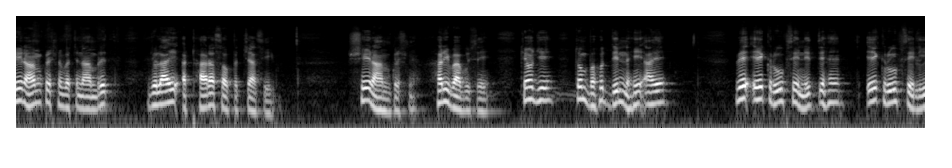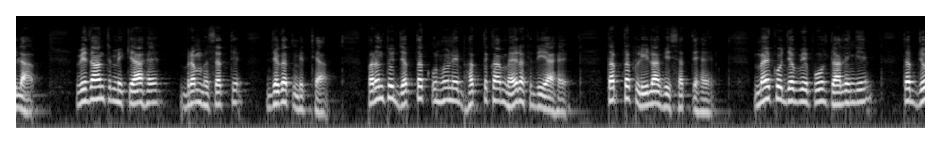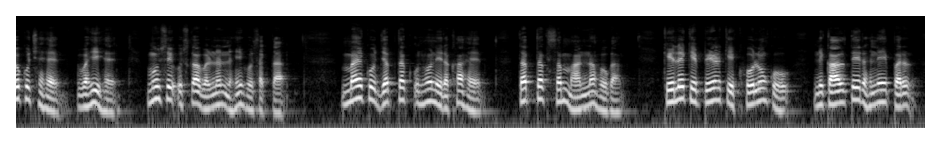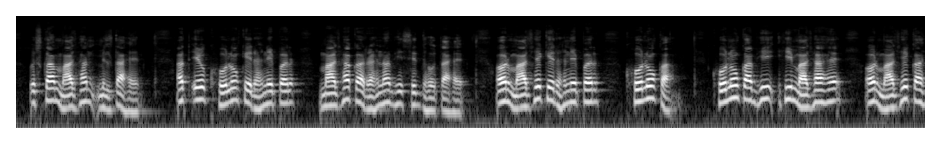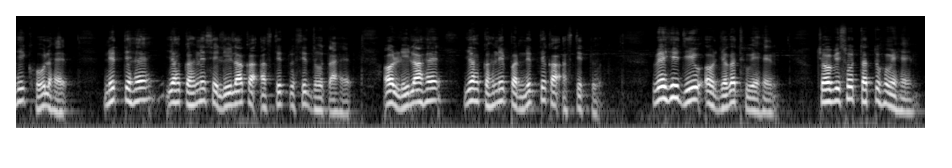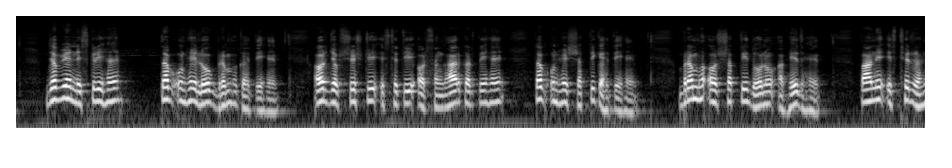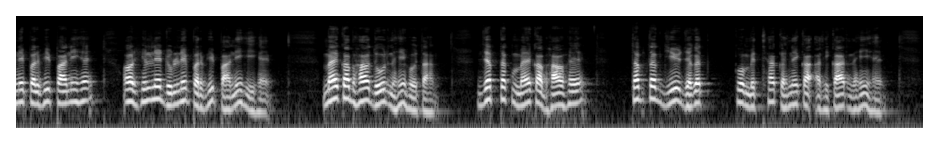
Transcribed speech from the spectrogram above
श्री रामकृष्ण वचनामृत जुलाई अठारह श्री रामकृष्ण हरि बाबू से, क्यों जी, तुम बहुत दिन नहीं आए? वे एक रूप से नित्य हैं, एक रूप से लीला। वेदांत में क्या है? ब्रह्म सत्य, जगत मिथ्या। परंतु जब तक उन्होंने भक्त का मैं रख दिया है, तब तक लीला भी सत्य है। मैं को जब वे पोष डालेंगे, तब जो कुछ है, वही है। मुँह से उसका वर्णन नहीं हो सकता। मैं को जब तक उन्होंने रखा है, तब तक सब मानना होगा। केले के पेड़ के खोलों को निकालते रहने पर उसका माझा मिलता है। अतएव खोलों के रहने पर माझा का रहना भी सिद्ध होता है और माझे के रहने पर खोलों का खोलों का भी ही माझा है और माझे का ही खोल है। नित्य है, यह कहने से लीला का अस्तित्व सिद्ध होता है, और लीला है, यह कहने पर नित्य का अस्तित्व। वे ही जीव और जगत हुए हैं, चौबीसों तत्व हुए हैं। जब वे निष्क्रिय हैं, तब उन्हें लोग ब्रह्म कहते हैं, और जब सृष्टि, स्थिति और संहार करते हैं, तब उन्हें शक्ति कहते हैं। ब्रह्म और शक्ति दोनों अभेद हैं। पानी स्थिर रहने पर भी पानी है, और हिलने डुलने पर भी पानी ही है। मैं का भाव दूर नहीं होता। जब तक मैं का भाव है, तब तक जीव जगत को मिथ्या कहने का अधिकार नहीं है।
